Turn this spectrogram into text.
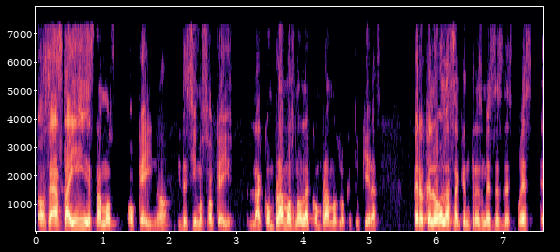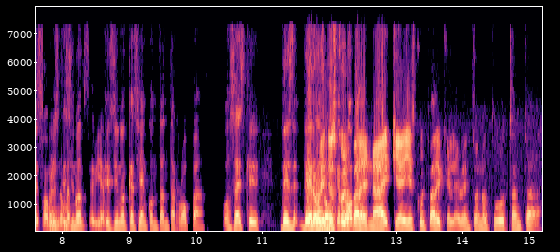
O sea, hasta ahí estamos ok, ¿no? Y decimos, ok, la compramos, no la compramos, lo que tú quieras. Pero que luego la saquen tres meses después, eso a mí es no me si no, parece bien. que si no, ¿qué hacían con tanta ropa? O sea, es que desde, desde Pero Ahí lo no es que culpa no- de Nike, ahí es culpa de que el evento no tuvo tanta.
